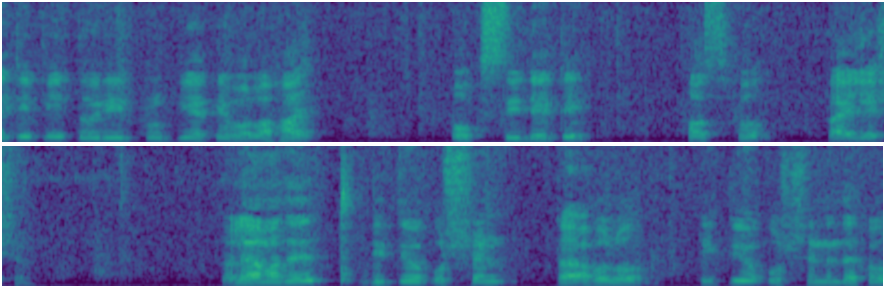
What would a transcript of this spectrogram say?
এটিপি তৈরির প্রক্রিয়াকে বলা হয় অক্সিডেটিভ ফসফোরাইলেশন তাহলে আমাদের দ্বিতীয় কোশ্চেনটা হলো, তৃতীয় কোশ্চেনে দেখো,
